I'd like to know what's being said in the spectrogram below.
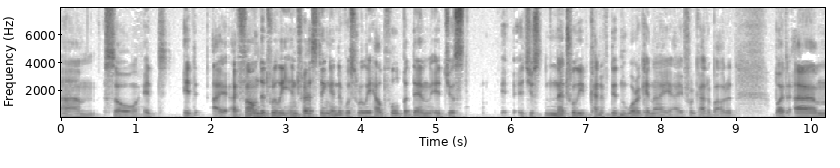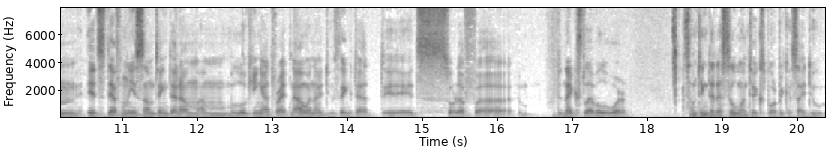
Um, so it it I, I found it really interesting and it was really helpful, but then it just it, it just naturally kind of didn't work and I, I forgot about it. But um, it's definitely something that I'm, I'm looking at right now, and I do think that it's sort of uh, the next level or something that I still want to explore because I do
